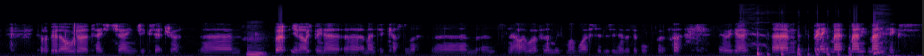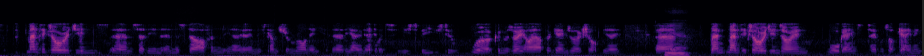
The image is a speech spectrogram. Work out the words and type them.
got a bit older, taste change, etc. Um, mm. But you know, I've been a, a Mantic customer, um, and now I work for them, which my wife said was inevitable. But there we go. Um, but I think Man- Man- Mantic's Mantic's origins, um, certainly in, in, the staff, and you know, and this comes from Ronnie, uh, the owner, who used to be used to work and was very high up at Games Workshop. You know, um, yeah. Man- Mantic's origins are in war games, tabletop gaming,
